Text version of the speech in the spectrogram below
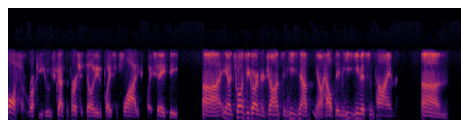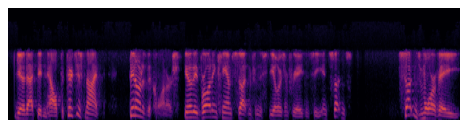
awesome rookie who's got the versatility to play some slot. He can play safety. Uh, you know, Chauncey Gardner Johnson, he's now, you know, healthy and he, he missed some time. Um, you know, that didn't help, but they're just not, they don't have the corners. You know, they brought in Cam Sutton from the Steelers in free agency, and Sutton's Sutton's more of a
